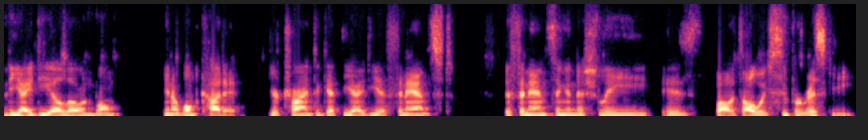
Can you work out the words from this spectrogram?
The idea alone won't, you know, won't cut it. You're trying to get the idea financed. The financing initially is, well, it's always super risky,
